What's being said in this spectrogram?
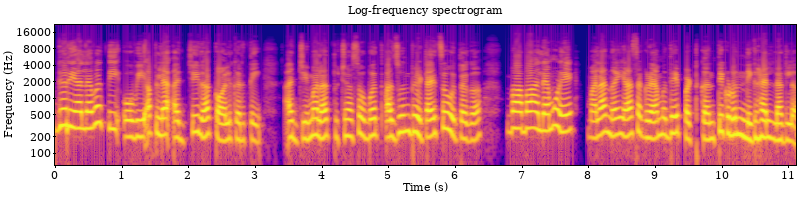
घरी आल्यावरती ओवी आपल्या आजीला कॉल करते. आजी मला तुझ्यासोबत अजून भेटायचं होतं ग. बाबा आल्यामुळे मला न या सगळ्यामध्ये पटकन तिकडून निघायला लागलं.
